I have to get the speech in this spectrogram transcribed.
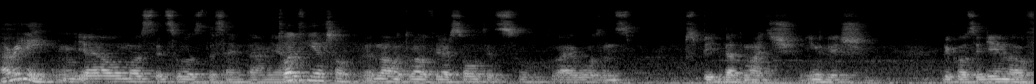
Oh, really? Mm, yeah, almost it was the same time. Yeah. 12 years old. No, 12 years old. It's I wasn't speak that much English because again of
